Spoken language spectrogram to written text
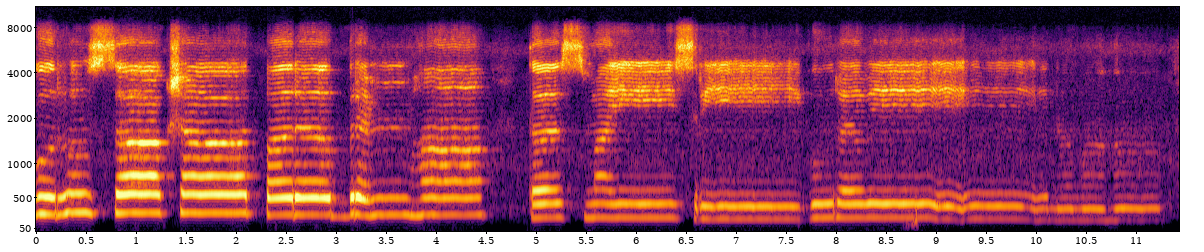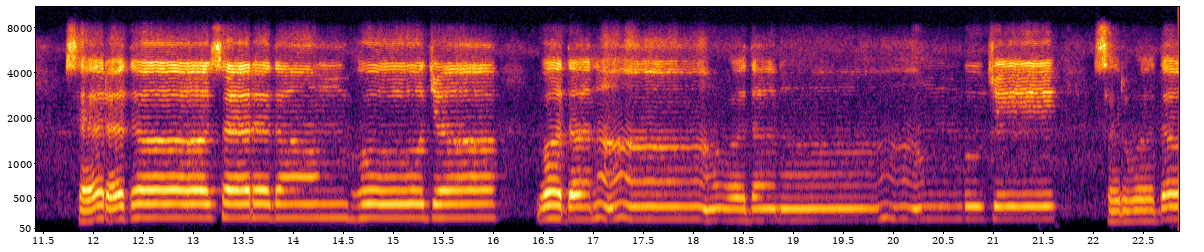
गुरुः साक्षात् परब्रह्मा तस्मै श्रीगुरवे नमः। सरदा सरदां भोजा वदना वदनाम्बुजे। सर्वदा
